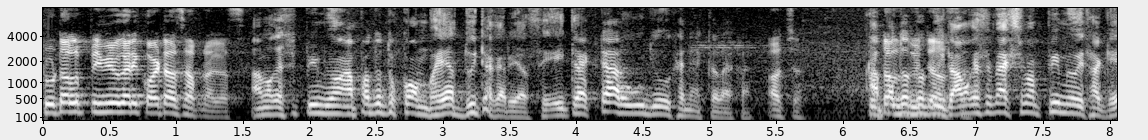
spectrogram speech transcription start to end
Total Premio গাড়ি কয়টা আছে আপনার কাছে? আমার কাছে প্রিমিয়াম আপাতত কম ভাইয়া দুইটা গাড়ি আছে। এইটা একটা আর ওই যে ওখানে একটা রাখা। আচ্ছা। আপাতত দুইটা আমার কাছে ম্যাক্সিমাম থাকে।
